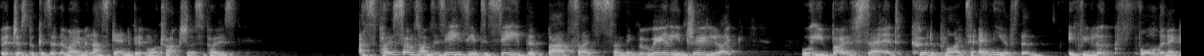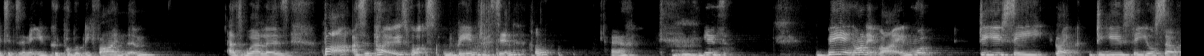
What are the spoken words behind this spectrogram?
But just because at the moment that's getting a bit more traction, I suppose. I suppose sometimes it's easier to see the bad sides to something, but really and truly, like what you both said, could apply to any of them. If you look for the negatives in it, you could probably find them, as well as. But I suppose what would be interesting, oh, yeah, is being on it, Ryan. What do you see like do you see yourself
